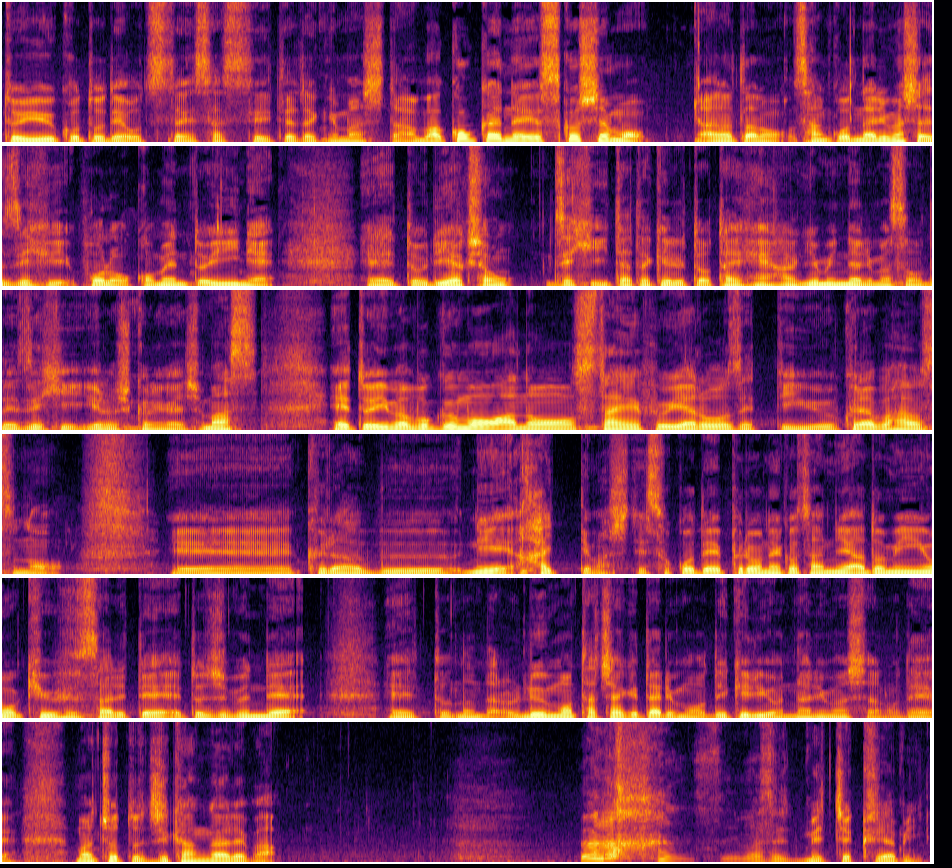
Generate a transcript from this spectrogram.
ということでお伝えさせていただきました。まあ、今回の少しでもあなたの参考になりましたら、ぜひフォロー、コメント、いいね、えっ、と、リアクション、ぜひいただけると大変励みになりますので、ぜひよろしくお願いします。えっ、と、今僕もあの、スタイフやろうぜっていうクラブハウスの、えークラブに入ってまして、そこでプロネコさんにアドミンを給付されて、えっ、と、自分で、えっ、と、なんだろう、ルームを立ち上げたりもできるようになりましたので、まあちょっと時間があれば、すいません、めっちゃくしゃみ。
